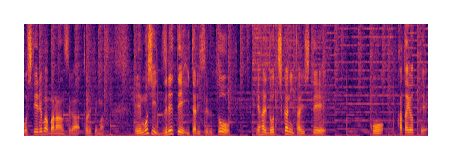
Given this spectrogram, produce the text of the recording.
をしていればバランスが取れてます、えー、もしずれていたりするとやはりどっちかに対してこう偏って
